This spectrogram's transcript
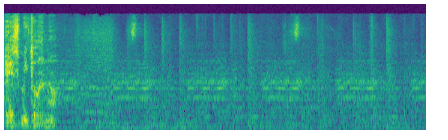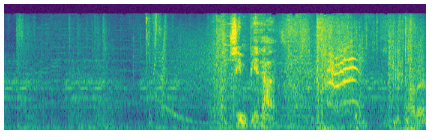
Es mi turno. Sin piedad. A ver.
